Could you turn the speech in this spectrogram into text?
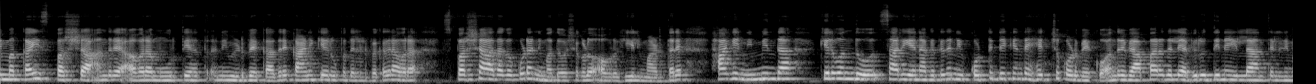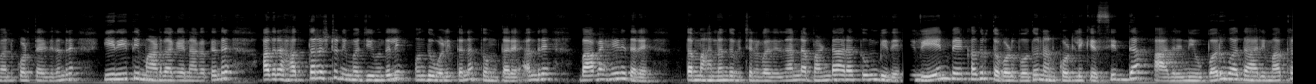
ನಿಮ್ಮ ಕೈ ಸ್ಪರ್ಶ ಅಂದರೆ ಅವರ ಮೂರ್ತಿ ಹತ್ರ ನೀವು ಇಡಬೇಕಾದ್ರೆ ಕಾಣಿಕೆ ರೂಪದಲ್ಲಿ ಇಡಬೇಕಾದ್ರೆ ಅವರ ಸ್ಪರ್ಶ ಆದಾಗ ಕೂಡ ನಿಮ್ಮ ದೋಷಗಳು ಅವರು ಹೀಲ್ ಮಾಡ್ತಾರೆ. ಹಾಗೆ ನಿಮ್ಮಿಂದ ಕೆಲವೊಂದು ಸಾರಿ ಏನಾಗುತ್ತೆ ಅಂದರೆ ನೀವು ಕೊಟ್ಟಿದ್ದಕ್ಕಿಂತ ಹೆಚ್ಚು ಕೊಡಬೇಕು. ಅಂದರೆ ವ್ಯಾಪಾರದಲ್ಲಿ ಅಭಿವೃದ್ಧಿನೇ ಇಲ್ಲ ಅಂತೇಳಿ ನೀವು ಅನ್ಕೊಳ್ತಾ ಇದ್ದೀರಿ ಅಂದರೆ ಈ ರೀತಿ ಮಾಡಿದಾಗ ಏನಾಗುತ್ತೆ ಅಂದರೆ ಅದರ ಹತ್ತರಷ್ಟು ನಿಮ್ಮ ಜೀವನದಲ್ಲಿ ಒಂದು ಒಳಿತನ್ನು ತುಂಬ್ತಾರೆ. ಅಂದರೆ ಬಾಬಾ ಹೇಳಿದ್ದಾರೆ ತಮ್ಮ ಹನ್ನೊಂದು ವಚನಗಳಲ್ಲಿ ನನ್ನ ಭಂಡಾರ ತುಂಬಿದೆ. ನೀವು ಏನು ಬೇಕಾದರೂ ತಗೊಳ್ಬೋದು, ನಾನು ಕೊಡಲಿಕ್ಕೆ ಸಿದ್ಧ, ಆದರೆ ನೀವು ಬರುವ ದಾರಿ ಮಾತ್ರ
